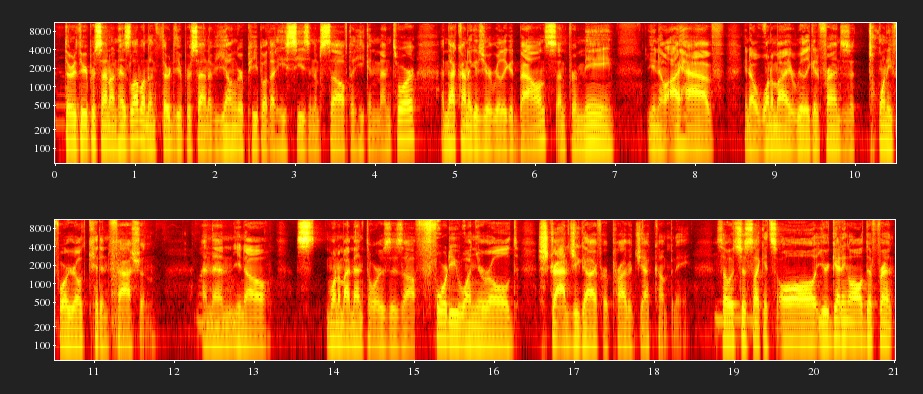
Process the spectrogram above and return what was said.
than him, 33% on his level, and then 33% of younger people that he sees in himself that he can mentor. And that kind of gives you a really good balance. And for me, you know, I have, you know, one of my really good friends is a 24 year old kid in fashion. And then, you know, one of my mentors is a 41 year old strategy guy for a private jet company. So it's just like it's all you're getting all different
